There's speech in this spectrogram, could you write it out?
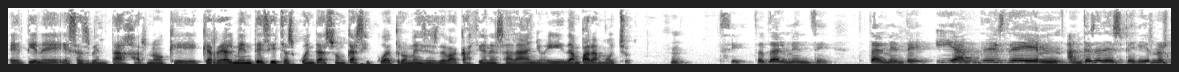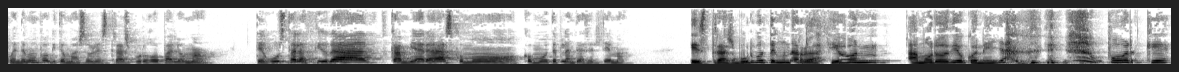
eh, tiene esas ventajas, ¿no? Que, realmente, si echas cuentas, son casi cuatro meses de vacaciones al año y dan para mucho. Hmm, sí, totalmente, totalmente. Y antes de, antes de despedirnos, cuéntame un poquito más sobre Estrasburgo, Paloma. ¿Te gusta la ciudad? ¿Cambiarás? ¿Cómo, cómo te planteas el tema? Estrasburgo tengo una relación amor-odio con ella, porque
